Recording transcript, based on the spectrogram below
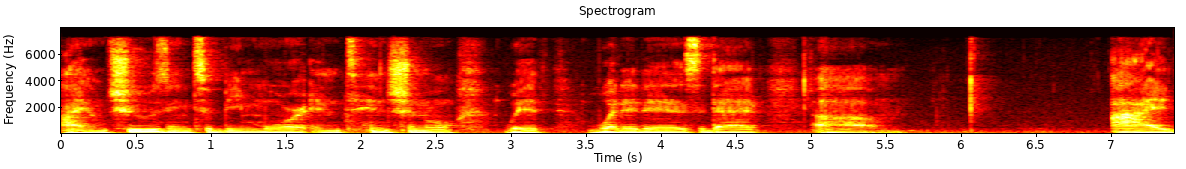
I am choosing to be more intentional with what it is that um, I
